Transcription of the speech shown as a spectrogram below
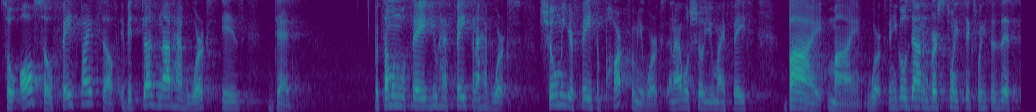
So also, faith by itself, if it does not have works, is dead. But someone will say, You have faith and I have works. Show me your faith apart from your works, and I will show you my faith by my works. And he goes down in verse 26 where he says this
